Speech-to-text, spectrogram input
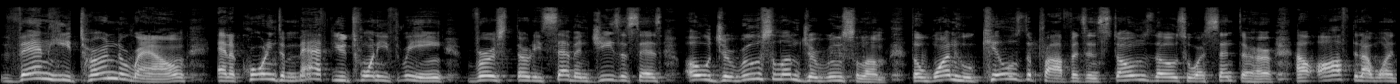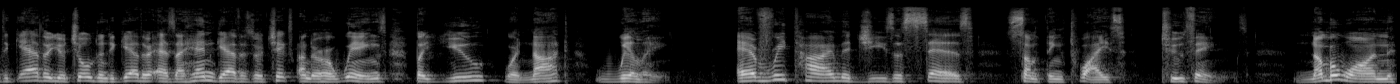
Then he turned around, and according to Matthew 23, verse 37, Jesus says, Oh, Jerusalem, Jerusalem, the one who kills the prophets and stones those who are sent to her, how often I wanted to gather your children together as a hen gathers her chicks under her wings, but you were not willing. Every time that Jesus says something twice, two things. Number one,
